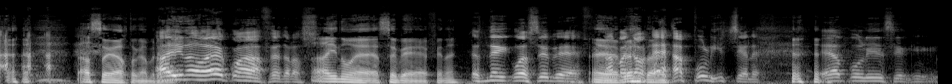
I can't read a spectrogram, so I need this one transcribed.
tá certo, Gabriel. Aí não é com a federação, Aí não é CBF, né? nem com a CBF. É, Ah, mas não, é a polícia, né? É a polícia que,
